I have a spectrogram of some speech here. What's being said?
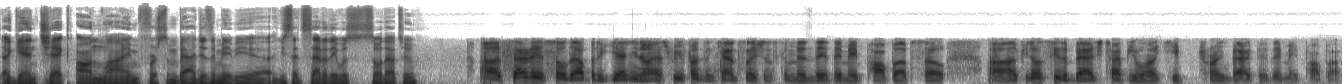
again check online for some badges and maybe uh, you said Saturday was sold out too. Uh, Saturday is sold out, but again, you know, as refunds and cancellations come in, they they may pop up. So uh, if you don't see the badge type you want, keep trying back. They they may pop up.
